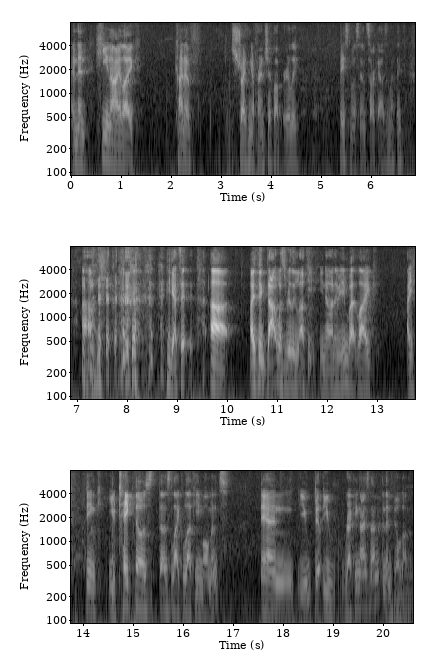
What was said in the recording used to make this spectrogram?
and then he and I like kind of striking a friendship up early, based mostly on sarcasm, I think. Um, he gets it. Uh, I think that was really lucky. You know what I mean? But like, I think you take those those like lucky moments and you build, you recognize them and then build on them.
